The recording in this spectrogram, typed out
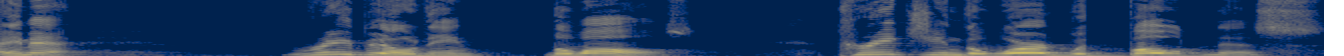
Amen rebuilding the walls, preaching the word with boldness,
